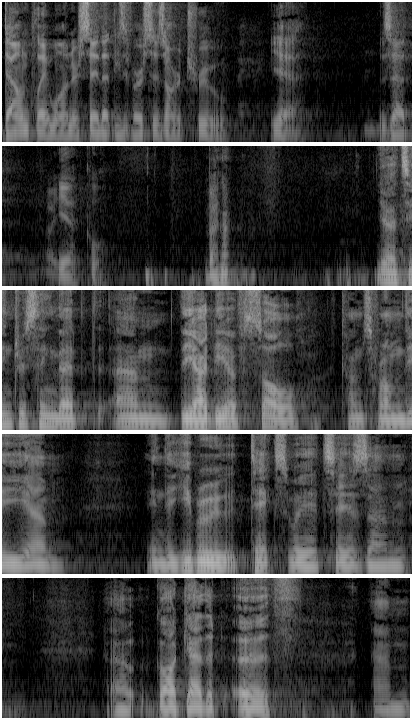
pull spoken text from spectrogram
downplay one or say that these verses aren't true. Yeah. Is that, yeah, cool. Bernard? Yeah, it's interesting that um, the idea of soul comes from the um, in the Hebrew text where it says um, uh, God gathered earth, um,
